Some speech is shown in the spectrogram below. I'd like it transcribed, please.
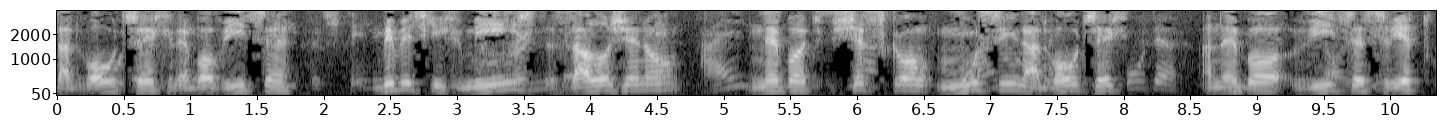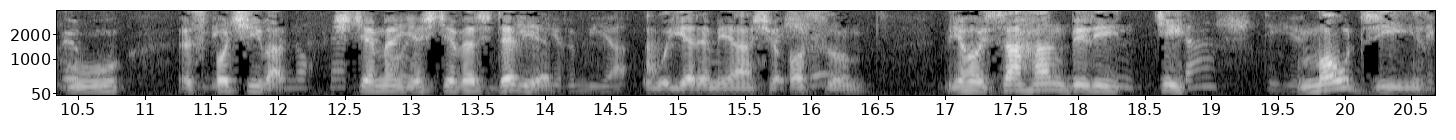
na dvou, třech nebo více biblických míst založeno, neboť všecko musí na dvou, třech a nebo více svědků spočívat. Čtěme ještě verš 9 u Jeremiáše 8. Jehož zahan byli ti moudří,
